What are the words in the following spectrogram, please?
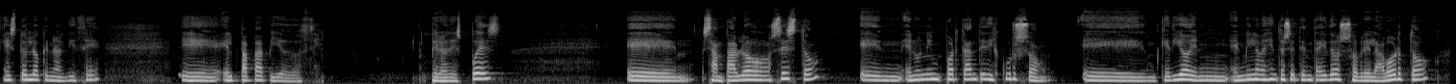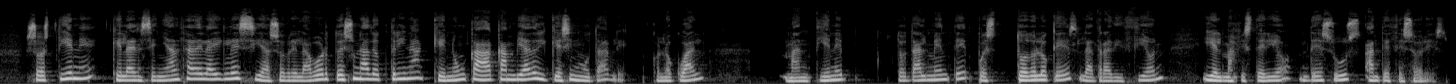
Esto es lo que nos dice eh, el Papa Pío XII. Pero después, eh, San Pablo VI, en, un importante discurso eh, que dio en 1972 sobre el aborto, sostiene que la enseñanza de la Iglesia sobre el aborto es una doctrina que nunca ha cambiado y que es inmutable, con lo cual mantiene totalmente pues todo lo que es la tradición y el magisterio de sus antecesores.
